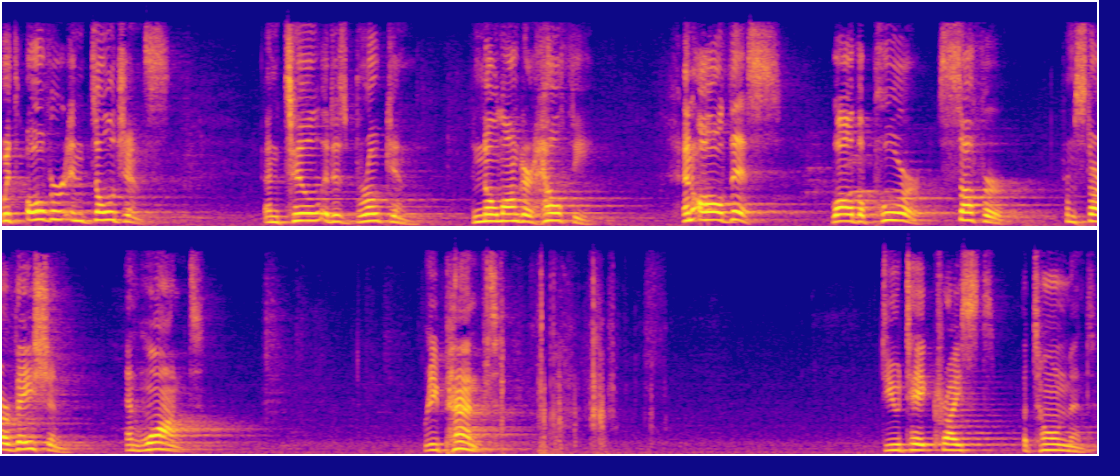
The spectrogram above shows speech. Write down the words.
with overindulgence until it is broken and no longer healthy? And all this while the poor suffer from starvation and want. Repent. Do you take Christ's atonement,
